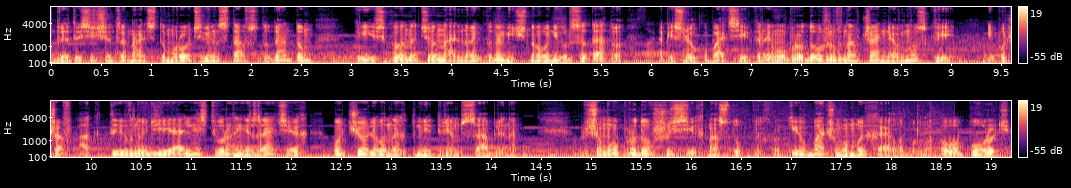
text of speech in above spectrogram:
У 2013 році він став студентом Київського національного економічного університету, а після окупації Криму продовжив навчання в Москві і почав активну діяльність в організаціях, очолюваних Дмитрієм Сабліним. Причому впродовж усіх наступних років бачимо Михайла Бурлакова поруч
